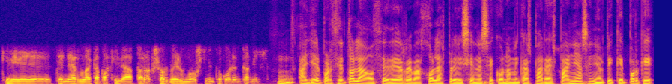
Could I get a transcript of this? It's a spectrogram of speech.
que tener la capacidad para absorber unos 140.000. Mm, ayer, por cierto, la OCDE rebajó las previsiones económicas para España, señor Piqué, porque,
